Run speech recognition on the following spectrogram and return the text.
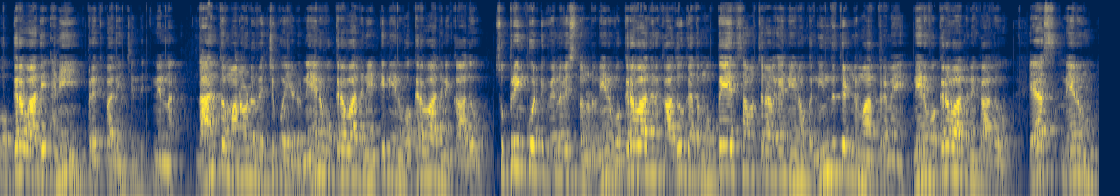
ఉగ్రవాది అని ప్రతిపాదించింది నిన్న. దాంతో మనోడు రెచ్చిపోయాడు. నేను ఉగ్రవాదిని ఏంటి నేను ఉగ్రవాదిని కాదు. సుప్రీంకోర్టుకి విన్నవిస్తున్నాడు. నేను ఉగ్రవాదిని కాదు. గత ముప్పై ఐదు సంవత్సరాలుగా నేను ఒక నిందితుడిని మాత్రమే. నేను ఉగ్రవాదిని కాదు. ఎస్ నేను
